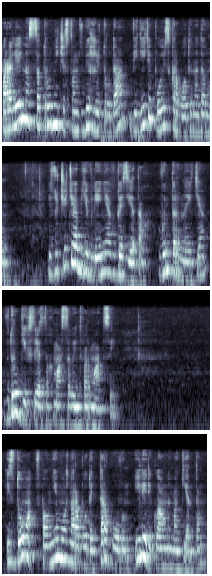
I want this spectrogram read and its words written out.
Параллельно с сотрудничеством с биржей труда ведите поиск работы на дому. Изучите объявления в газетах, в интернете, в других средствах массовой информации. Из дома вполне можно работать торговым или рекламным агентом.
